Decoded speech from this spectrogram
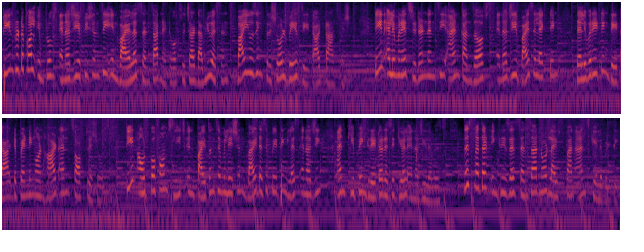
TEEN protocol improves energy efficiency in wireless sensor networks which are WSNs by using threshold-based data transmission. TEEN eliminates redundancy and conserves energy by selecting deliberating data depending on hard and soft thresholds. TEEN outperforms Leach in Python simulation by dissipating less energy and keeping greater residual energy levels. This method increases sensor node lifespan and scalability.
